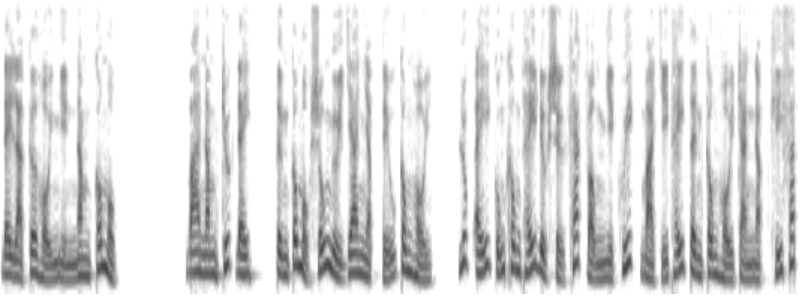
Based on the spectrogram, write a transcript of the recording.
đây là cơ hội nghìn năm có một. Ba năm trước đây, từng có một số người gia nhập tiểu công hội, lúc ấy cũng không thấy được sự khát vọng nhiệt huyết mà chỉ thấy tên công hội tràn ngập khí phách.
